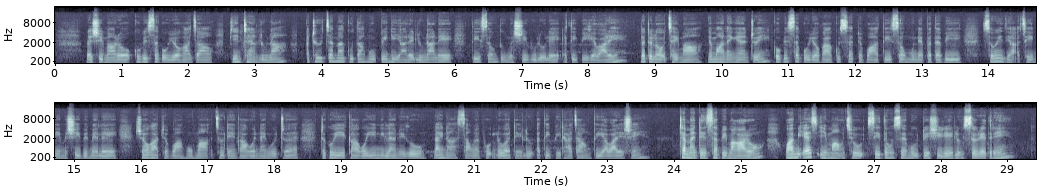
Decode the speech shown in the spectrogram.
လက်ရှိမှာတော့ကိုဗစ် -19 ရောဂါကြောင့်ပြင်းထန်လူနာအထူးကြက်မှတ်ကုသမှုပေးနေရတဲ့လူနာနဲ့တည်ဆုံးသူမရှိဘူးလို့လည်းအသိပေးခဲ့ပါတယ်။လက်တလုံးအချိန်မှာမြန်မာနိုင်ငံအတွင်းကိုဗစ် -19 ရောဂါကူးစက်ဖြစ်ပွားတည်ဆုံမှုနဲ့ပတ်သက်ပြီးစိုးရိမ်စရာအခြေအနေမရှိပေမဲ့လည်းရောဂါဖြစ်ပွားမှုမှအကျိုးတင်ကာကွယ်နိုင်မှုအတွက်တကူရီကာကွယ်ရေးနည်းလမ်းတွေကိုလိုက်နာဆောင်ရွက်ဖို့လိုအပ်တယ်လို့အသိပေးထားကြောင်းသိရပါတယ်ရှင်။ထပ်မံတင်ဆက်ပေးမှာကတော့ YMS ရေမောင်အချို့စေသုံးဆမှုတွေ့ရှိတယ်လို့ဆိုတဲ့တဲ့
